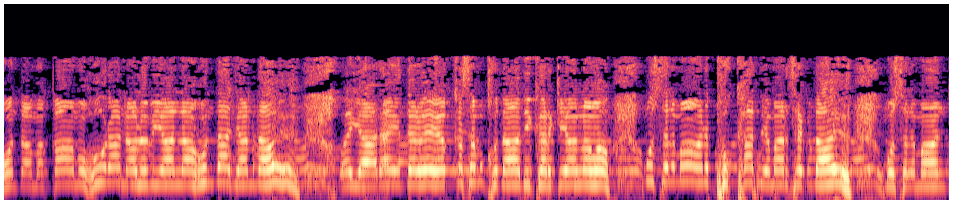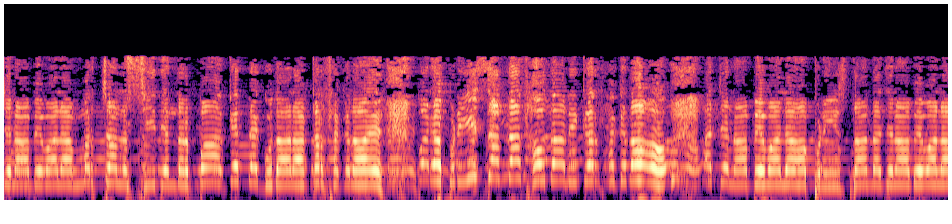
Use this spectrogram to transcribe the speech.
اوندا مقام ہورا نالو بھی اعلی ہوندا جاندا ہے او یار، ادھر قسم خدا دی کر کے انا مسلمان بھوکا تے مر سکدا ہے مسلمان جناب والا مرچا لسی دے اندر پا کے تے گزارا کر سکدا ہے پر اپنی عزت دا سودا نہیں کر سکدا۔ جناب والا اپنی عزت دا جناب والا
